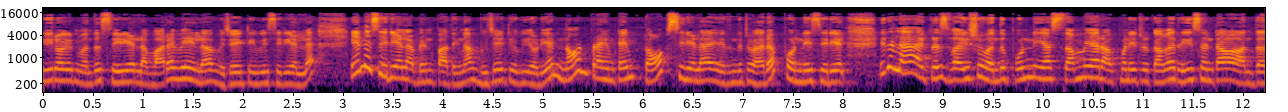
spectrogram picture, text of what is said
ஹீரோயின் வந்து சீரியலில் வரவே இல்லை விஜய் டிவி சீரியலில் என்ன சீரியல் அப்படின்னு பார்த்தீங்கன்னா விஜய் டிவியோடைய நான் பிரைம் டைம் டாப் சீரியலாக இருந்துட்டு வர பொன்னி சீரியல் இதில் ஆக்ட்ரஸ் வைஷு வந்து பொன்னியாக செம்மையாக ராக் பண்ணிட்டு இருக்காங்க. ரீசெண்டாக அந்த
